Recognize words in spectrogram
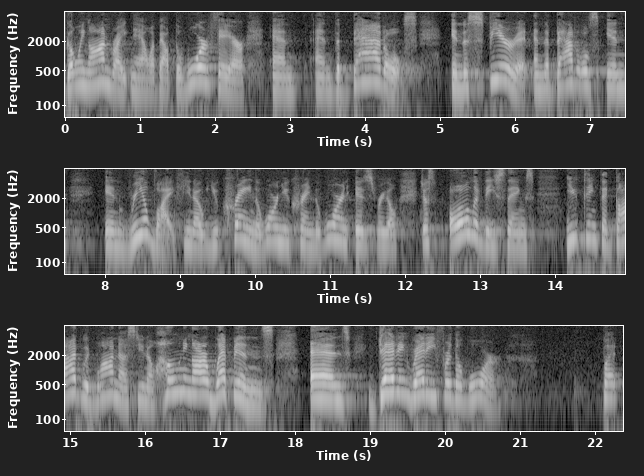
going on right now about the warfare and, and the battles in the spirit and the battles in, in real life, you know, Ukraine, the war in Ukraine, the war in Israel, just all of these things, you think that God would want us, you know, honing our weapons and getting ready for the war. But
